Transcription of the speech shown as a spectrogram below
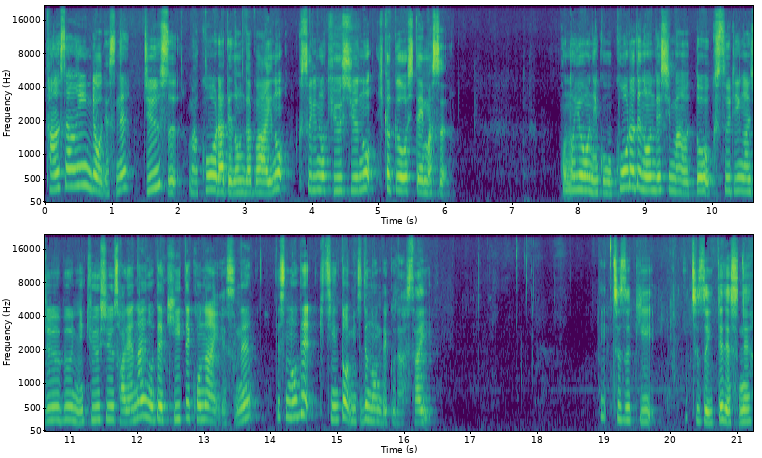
炭酸飲料ですねジュース、まあ、コーラで飲んだ場合の薬の吸収の比較をしています。このようにこうコーラで飲んでしまうと薬が十分に吸収されないので効いてこないですね。ですのできちんと水で飲んでください。はい、続き続いてですね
